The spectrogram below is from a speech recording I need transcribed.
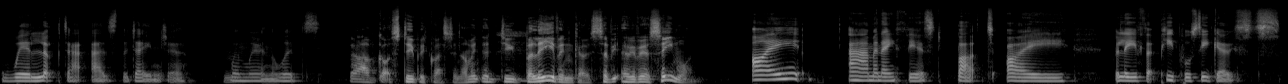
we're looked at as the danger. Mm. when we're in the woods. I've got a stupid question. I mean, do you believe in ghosts? Have you, have you ever seen one? I am an atheist, but I believe that people see ghosts.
